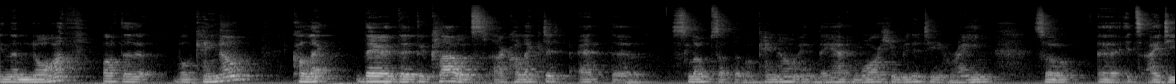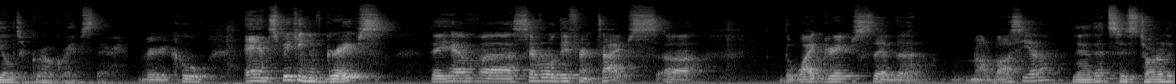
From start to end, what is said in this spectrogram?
in the north of the volcano. Collect there, the, the clouds are collected at the slopes of the volcano, and they have more humidity and rain, so uh, it's ideal to grow grapes there. Very cool. And speaking of grapes, they have uh, several different types. Uh, the white grapes, they have the Malvasia. Yeah, that's historic,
